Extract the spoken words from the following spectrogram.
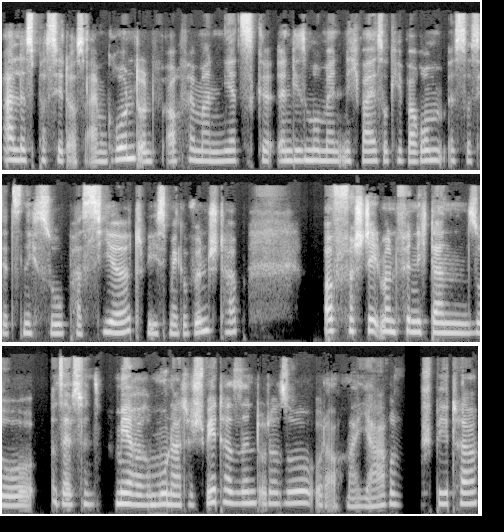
alles passiert aus einem Grund. Und auch wenn man jetzt in diesem Moment nicht weiß, okay, warum ist das jetzt nicht so passiert, wie ich es mir gewünscht habe, oft versteht man, finde ich, dann so, selbst wenn es mehrere Monate später sind oder so, oder auch mal Jahre später,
